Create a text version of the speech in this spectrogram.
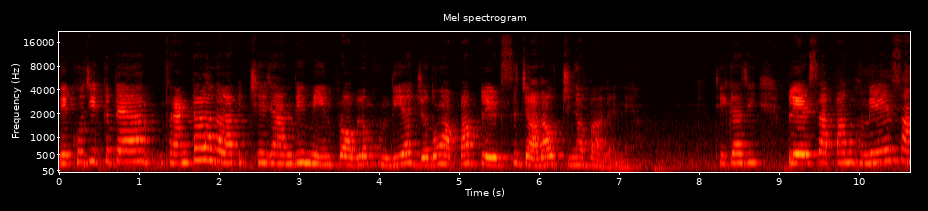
ਦੇਖੋ ਜੀ, ਇੱਕ ਤਾਂ ਫਰੰਟ ਵਾਲਾ ਗਲਾ ਪਿੱਛੇ ਜਾਣ ਦੀ ਮੇਨ ਪ੍ਰੋਬਲਮ ਹੁੰਦੀ ਹੈ ਜਦੋਂ ਆਪਾਂ ਪਲੇਟਸ ਜ਼ਿਆਦਾ ਉੱਚੀਆਂ ਪਾ ਲੈਂਦੇ ਆ। ਠੀਕ ਆ ਜੀ। ਪਲੇਟਸ ਆਪਾਂ ਨੂੰ ਹਮੇਸ਼ਾ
